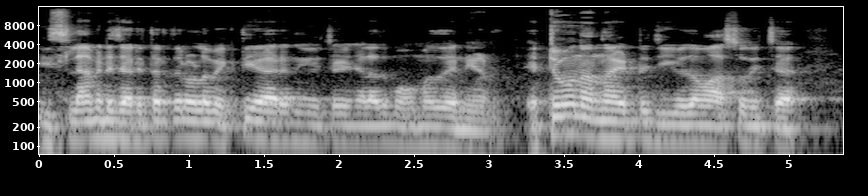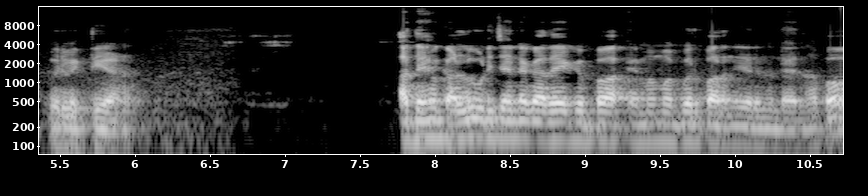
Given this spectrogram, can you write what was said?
ഇസ്ലാമിന്റെ ചരിത്രത്തിലുള്ള വ്യക്തി ആരെന്ന് ചോദിച്ചു കഴിഞ്ഞാൽ അത് മുഹമ്മദ് തന്നെയാണ്. ഏറ്റവും നന്നായിട്ട് ജീവിതം ആസ്വദിച്ച ഒരു വ്യക്തിയാണ്. അദ്ദേഹം കള്ളു കുടിച്ചതിന്റെ കഥയൊക്കെ ഇപ്പൊ എം എം അക്ബർ പറഞ്ഞു തരുന്നുണ്ടായിരുന്നു. അപ്പോൾ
